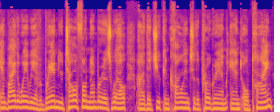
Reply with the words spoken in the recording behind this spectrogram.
And by the way, we have a brand new telephone number as well uh, that you can call into the program and opine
